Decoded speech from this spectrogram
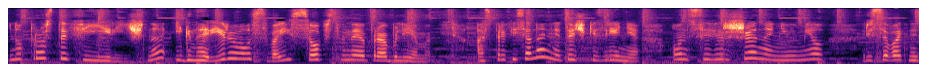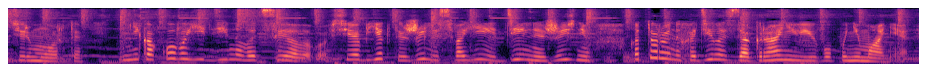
но просто феерично игнорировал свои собственные проблемы. А с профессиональной точки зрения он совершенно не умел рисовать натюрморты. Никакого единого целого. Все объекты жили своей отдельной жизнью, которая находилась за гранью его понимания –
